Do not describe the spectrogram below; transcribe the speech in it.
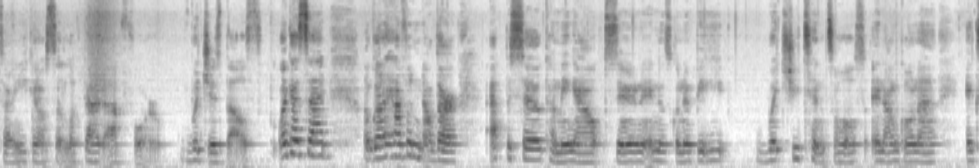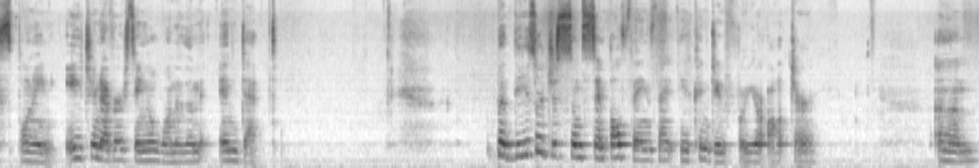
So you can also look that up for witches' bells. Like I said, I'm going to have another episode coming out soon, and it's going to be witch utensils, and I'm going to explain each and every single one of them in depth. But these are just some simple things that you can do for your altar. Um,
